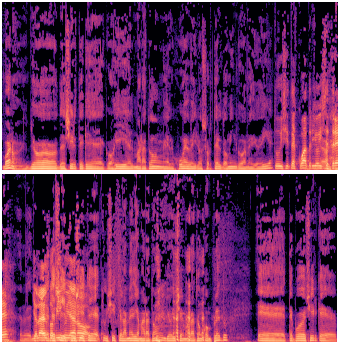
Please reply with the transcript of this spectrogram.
Bueno, yo decirte que cogí el maratón el jueves y lo sorté el domingo a mediodía. Tú hiciste cuatro y yo hice tres. yo la del domingo ya tú no... Hiciste, tú hiciste la media maratón, yo hice el maratón completo. Eh, te puedo decir que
